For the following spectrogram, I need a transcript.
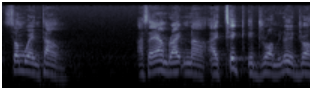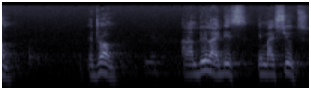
somewhere in town. As I am right now, I take a drum. You know a drum? A drum. And I'm doing like this in my suit.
